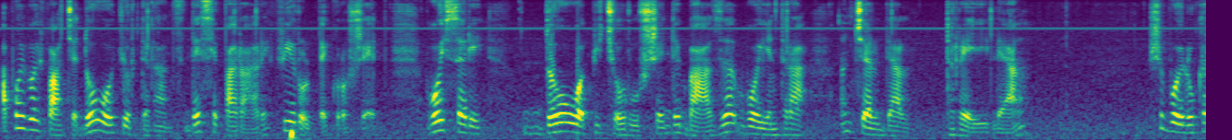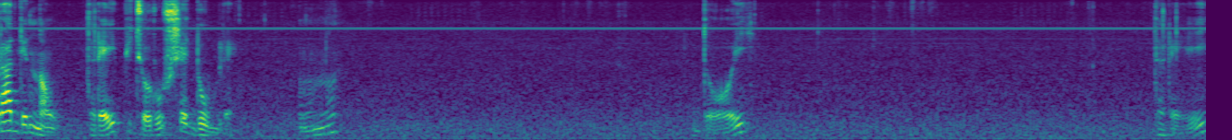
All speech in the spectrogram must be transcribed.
Apoi voi face două ochiuri de lanț de separare, firul pe croșet, voi sări două piciorușe de bază, voi intra în cel de-al treilea și voi lucra din nou. Trei piciorușe duble. 1 2 3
